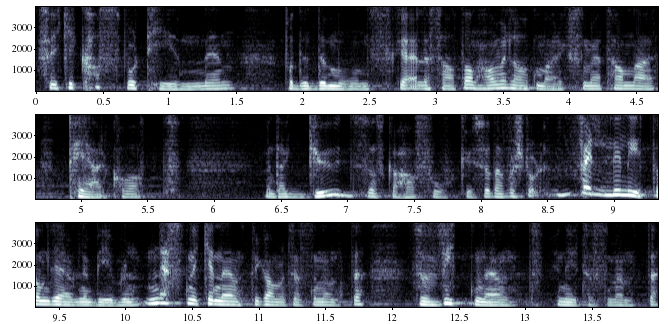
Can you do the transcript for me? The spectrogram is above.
Så ikke kast bort tiden din på det demonske eller Satan. Han vil ha oppmerksomhet. Han er PR-kåt. Men det er Gud som skal ha fokus. og Derfor står det veldig lite om djevelen i Bibelen. Nesten ikke nevnt i Gammeltestamentet. Så vidt nevnt i Nytestamentet.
